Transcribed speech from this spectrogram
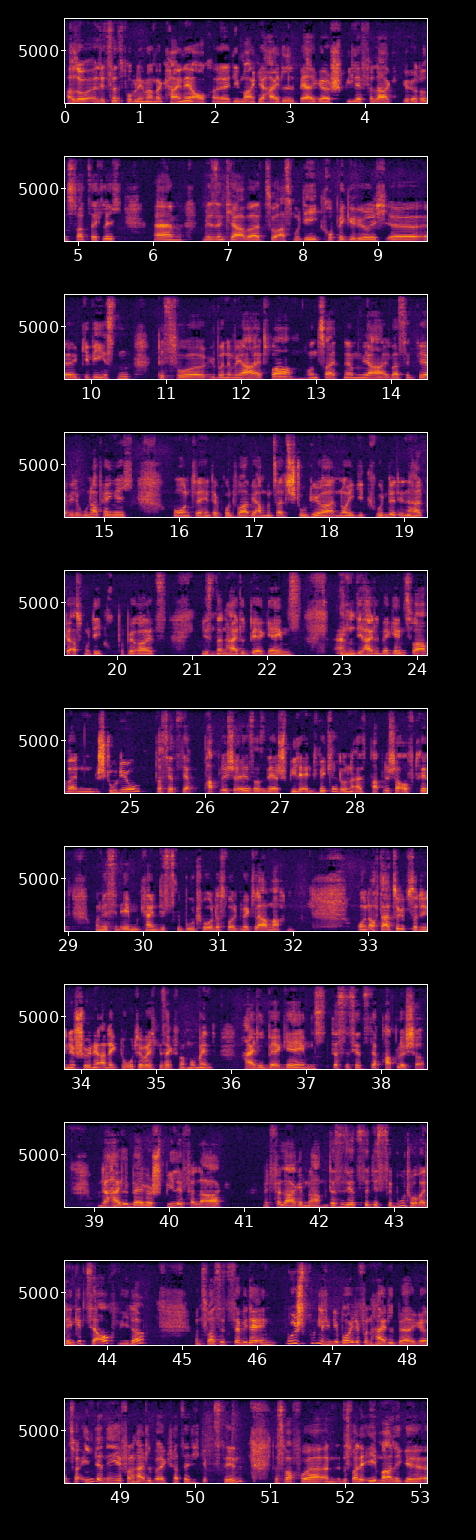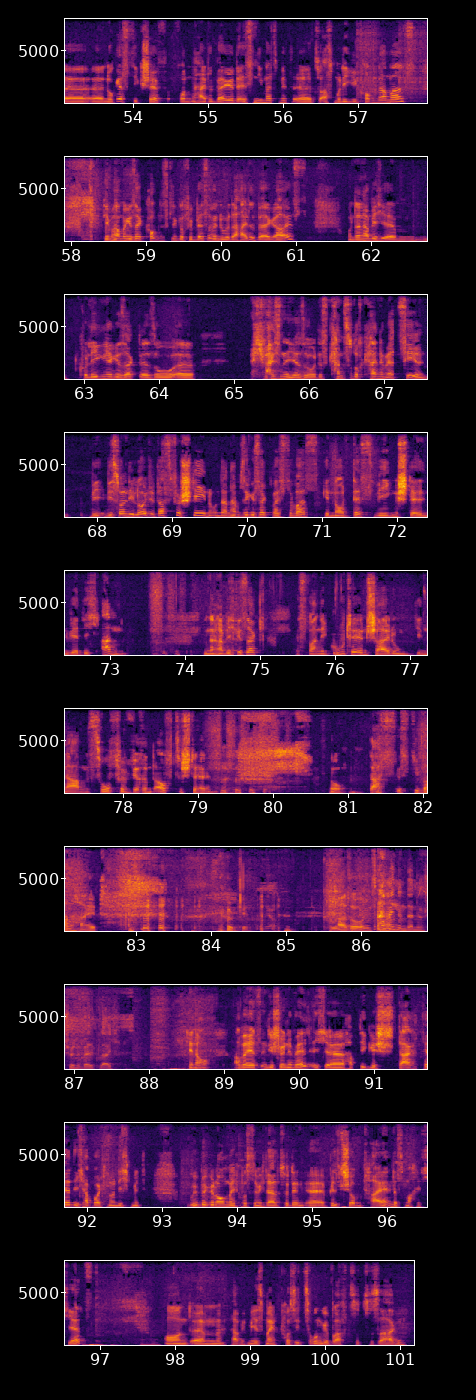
Also äh, Lizenzprobleme haben wir keine. Auch äh, die Marke Heidelberger Spieleverlag gehört uns tatsächlich. Ähm, wir sind ja aber zur Asmodee-Gruppe gehörig äh, äh, gewesen bis vor über einem Jahr etwa. Und seit einem Jahr etwa sind wir ja wieder unabhängig. Und der Hintergrund war, wir haben uns als Studio neu gegründet innerhalb der Asmodee-Gruppe bereits. Die sind dann Heidelberg Games. Die Heidelberg Games war aber ein Studio, das jetzt der Publisher ist, also der Spiele entwickelt und als Publisher auftritt. Und wir sind eben kein Distributor. Das wollten wir klar machen. Und auch dazu gibt es natürlich eine schöne Anekdote, weil ich gesagt habe, Moment, Heidelberg Games, das ist jetzt der Publisher. Und der Heidelberger Spieleverlag mit Verlag im Namen, das ist jetzt der Distributor, weil den gibt's ja auch wieder. Und zwar sitzt er wieder im ursprünglichen Gebäude von Heidelberger, und zwar in der Nähe von Heidelberg. Tatsächlich gibt's den. Das war vorher, ein, das war der ehemalige äh, äh Logistikchef von Heidelberger. Der ist niemals mit äh, zu Asmodee gekommen damals. Dem haben wir gesagt, komm, das klingt doch viel besser, wenn du wieder Heidelberger heißt. Und dann habe ich ähm, Kollegen hier gesagt, äh, so, äh, ich weiß nicht, also das kannst du doch keinem erzählen. Wie, wie sollen die Leute das verstehen? Und dann haben sie gesagt, weißt du was, genau deswegen stellen wir dich an. Und dann habe ich gesagt, es war eine gute Entscheidung, die Namen so verwirrend aufzustellen. So, das ist die Wahrheit. Okay. Ja. Cool. Also, für uns vereinen deine schöne Welt gleich. Genau. Aber jetzt in die schöne Welt. Ich äh, habe die gestartet. Ich habe euch noch nicht mit rübergenommen. Ich musste mich da zu den äh, Bildschirm teilen. Das mache ich jetzt. Mhm. Und ähm, da habe ich mir jetzt meine Position gebracht sozusagen.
